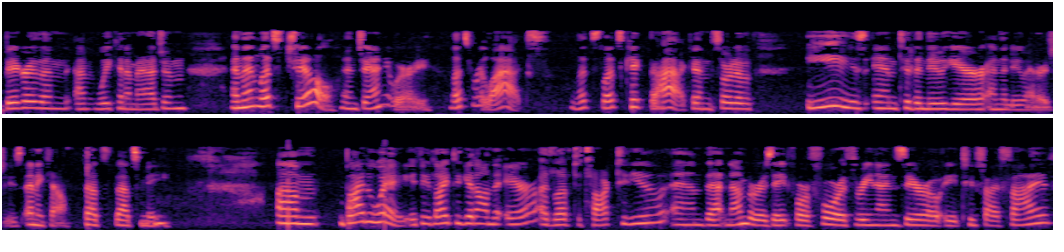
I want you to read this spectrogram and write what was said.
bigger than um, we can imagine. And then let's chill in January. Let's relax. Let's, let's kick back and sort of ease into the new year and the new energies. Anyhow, that's, that's me. Um, by the way, if you'd like to get on the air, I'd love to talk to you. And that number is 844-390-8255.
